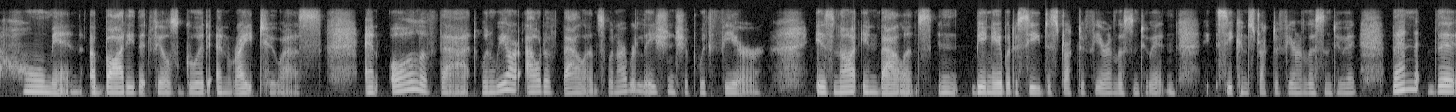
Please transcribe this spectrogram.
home in, a body that feels good and right to us. And all of that, when we are out of balance, when our relationship with fear is not in balance, in being able to see destructive fear and listen to it, and see constructive fear and listen to it, then the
